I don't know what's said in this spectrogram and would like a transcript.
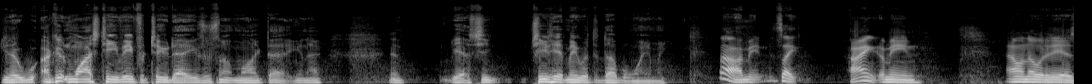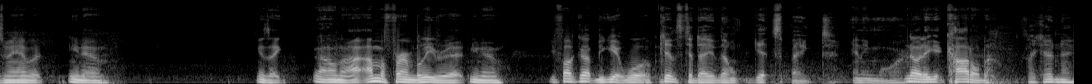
you know, I couldn't watch TV for two days or something like that. You know, and yeah, she she'd hit me with the double whammy. No, I mean it's like I. I mean, I don't know what it is, man, but you know, it's like I don't know. I, I'm a firm believer that you know, you fuck up, you get whooped. Kids today don't get spanked anymore. No, they get coddled. It's like, oh no,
